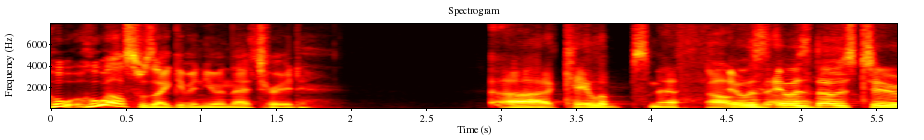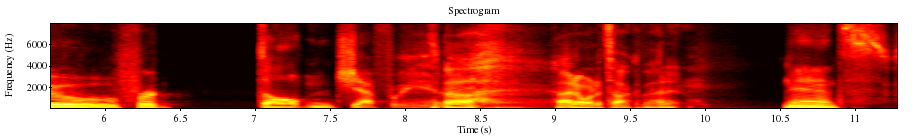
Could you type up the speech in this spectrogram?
Who who else was I giving you in that trade? uh, Caleb Smith. Oh, it was it was those two for Daulton Jefferies. Right? Uh, I don't want to talk about it. yeah, it's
